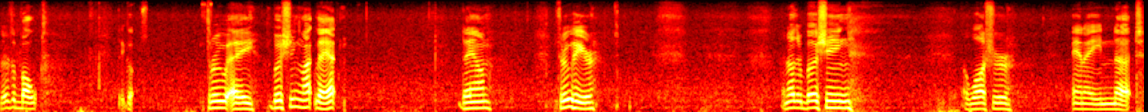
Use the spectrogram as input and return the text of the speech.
there's a bolt that goes through a bushing like that, down through here, another bushing, a washer, and a nut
